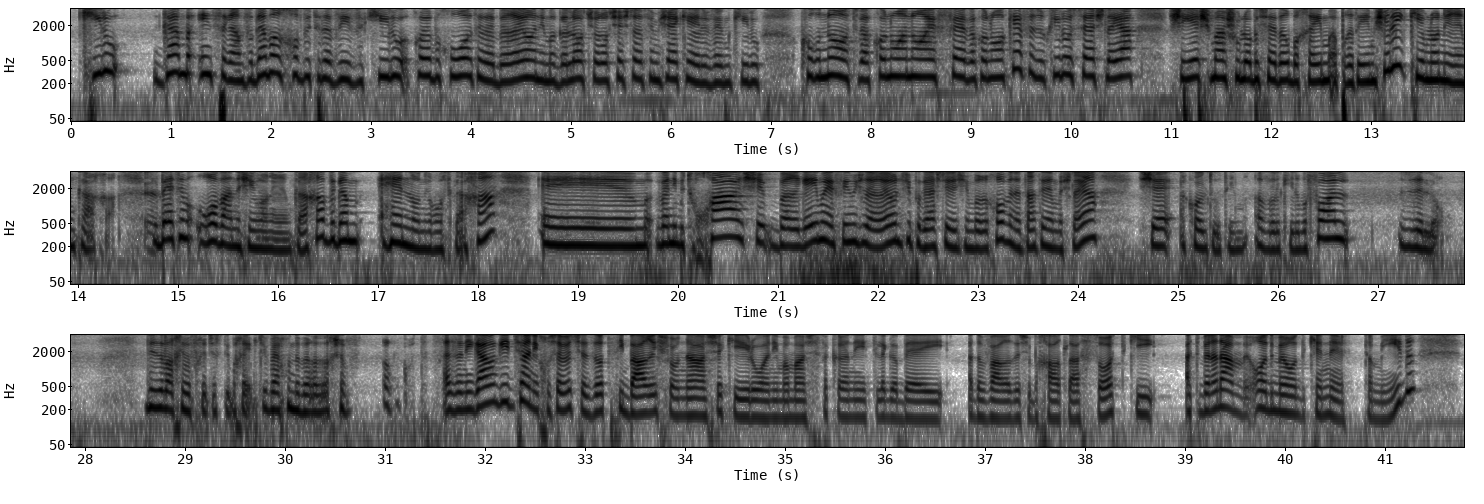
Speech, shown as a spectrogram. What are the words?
שכאילו גם באינסטגרם וגם ברחוב בתל אביב, וכאילו כל הבחורות האלה בהיריון עם עגלות שעולות 6,000 שקל, והן כאילו קורנות, והכל נורא נורא יפה, והכל נורא כיף, אז הוא כאילו עושה אשליה שיש משהו לא בסדר בחיים הפרטיים שלי, כי הם לא נראים ככה. כן. ובעצם רוב האנשים לא נראים ככה, וגם הן לא נראות ככה. אמ, ואני בטוחה שברגעים היפים של ההיריון שלי פגשתי אנשים ברחוב ונתתי להם אשליה שהכל תותים, אבל כאילו בפועל זה לא. וזה הדבר הכי מפחיד שעשיתי בחיים שלי, ואנחנו נדבר על זה עכשיו ארוכות. אז אני גם אגיד שאני חושבת שזאת סיבה ראשונה שכאילו אני ממש סקרנית לגבי הדבר הזה שבחרת לעשות, כי את בן אדם מאוד מאוד כנה תמיד,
